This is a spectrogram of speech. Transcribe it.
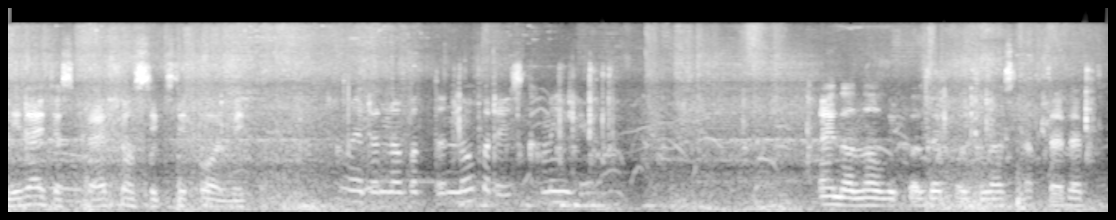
Did I just crash on 64 bit? I don't know, but the, nobody is coming here. I don't know because that was last after that.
